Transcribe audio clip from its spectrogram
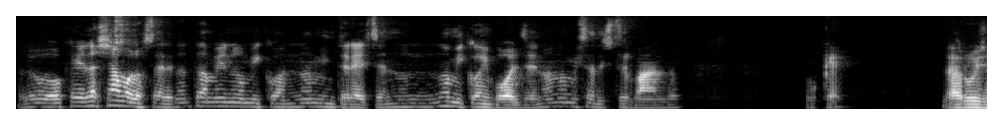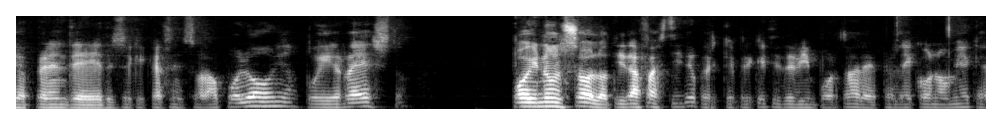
ok, lasciamolo stare, tanto a me non mi, non mi interessa, non, non mi coinvolge, no? non mi sta disturbando. Ok, la Russia prende adesso che cazzo ne so, la Polonia, poi il resto. Poi non solo ti dà fastidio perché, perché ti devi importare per l'economia che,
